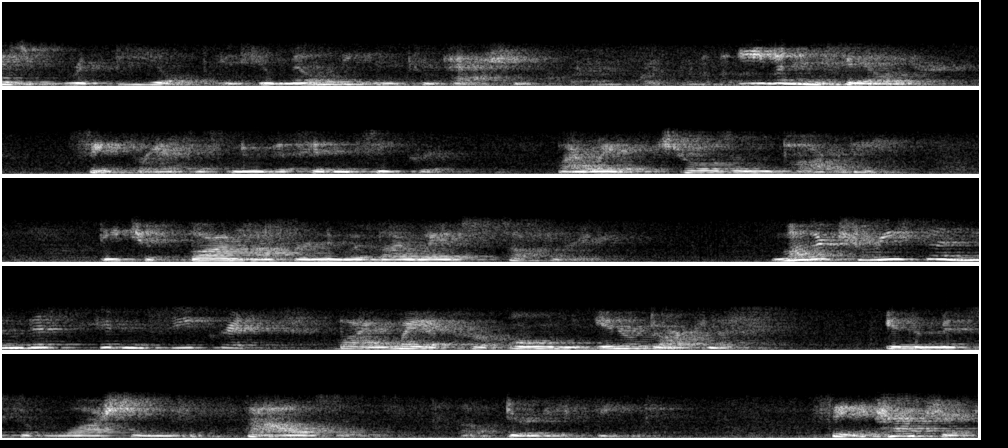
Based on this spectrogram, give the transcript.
is revealed in humility and compassion, even in failure. St. Francis knew this hidden secret by way of chosen poverty. Dietrich Bonhoeffer knew it by way of suffering. Mother Teresa knew this hidden secret by way of her own inner darkness in the midst of washing thousands of dirty feet. St. Patrick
